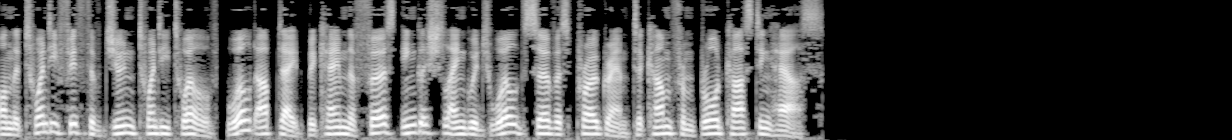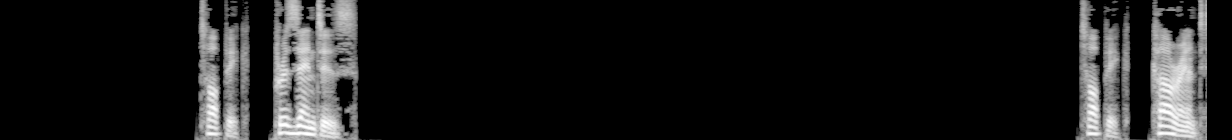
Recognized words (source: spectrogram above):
On 25 June 2012, World Update became the first English-language World Service program to come from Broadcasting House. Topic: Presenters. Topic: Current.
